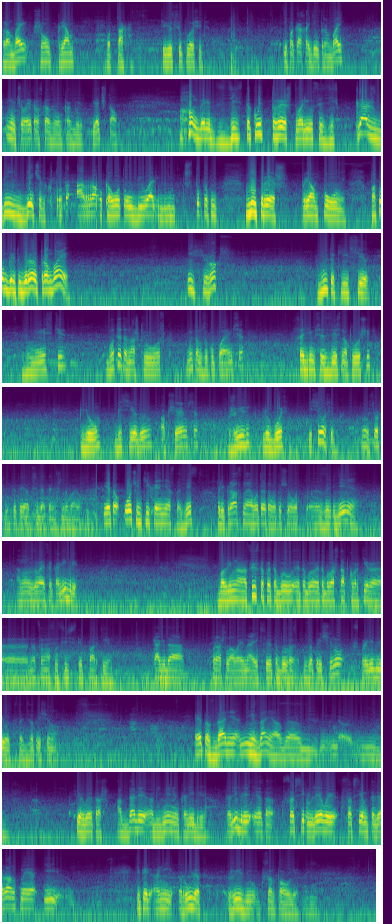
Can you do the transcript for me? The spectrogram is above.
Трамвай шел прям вот так, через всю площадь. И пока ходил трамвай, ну, человек рассказывал, как бы, я читал. Он говорит, здесь такой трэш творился, здесь каждый вечер кто-то орал, кого-то убивали, блин, что-то тут, ну, трэш, прям полный. Потом, говорит, убирают трамваи, и херакс, мы такие все вместе, вот это наш киоск, мы там закупаемся, садимся здесь на площадь, пьем, беседуем, общаемся, жизнь, любовь и серфинг. Ну, серфинг это я от себя, конечно, добавил. И это очень тихое место. Здесь прекрасное вот это вот еще вот э, заведение, оно называется Калибри. Во времена нацистов это, был, это, был, это была штаб-квартира э, национал-социалистической партии. Когда прошла война и все это было запрещено, справедливо, кстати, запрещено. Это здание, не здание, а э, первый этаж, отдали объединению Калибри. Калибри это совсем левые, совсем толерантные, и теперь они рулят жизнью в Сан-Пауле.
